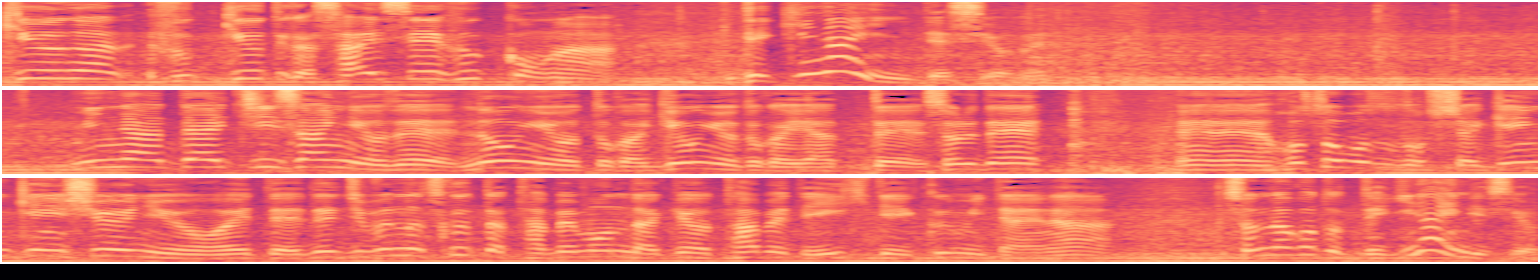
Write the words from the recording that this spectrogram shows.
旧が復旧っていうか再生復興ができないんですよね。みんな第一次産業で農業とか漁業とかやってそれで、えー、細々とした現金収入を得てで自分の作った食べ物だけを食べて生きていくみたいなそんなことできないんですよ。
